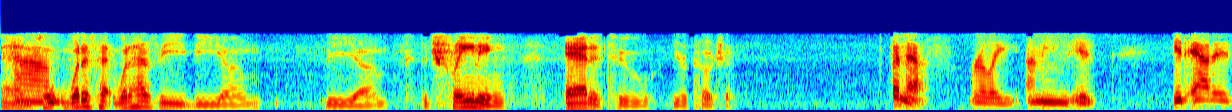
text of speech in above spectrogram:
And so, Um, what is ha- what has the the um, the um, the training added to your coaching? finesse really i mean it it added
